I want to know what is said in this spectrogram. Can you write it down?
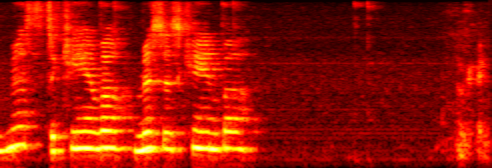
Mr. Canva, Mrs. Canva, Okay.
